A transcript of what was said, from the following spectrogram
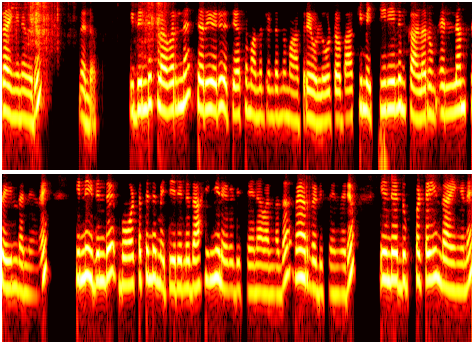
ഇതാ ഇങ്ങനെ വരും. ഇതുണ്ടോ ഇതിന്റെ ഫ്ലവറിന് ചെറിയൊരു വ്യത്യാസം വന്നിട്ടുണ്ടെന്ന് മാത്രമേ ഉള്ളൂ കേട്ടോ. ബാക്കി മെറ്റീരിയലും കളറും എല്ലാം സെയിം തന്നെയാണ്. പിന്നെ ഇതിന്റെ ബോട്ടത്തിന്റെ മെറ്റീരിയൽ ഇതാ ഇങ്ങനെ ഒരു ഡിസൈനാണ് വന്നത്. വേറൊരു ഡിസൈൻ വരും. ഇതിന്റെ ദുപ്പട്ടയും ഇതാ ഇങ്ങനെ.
